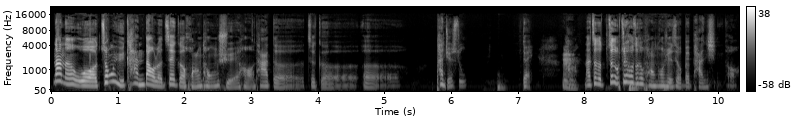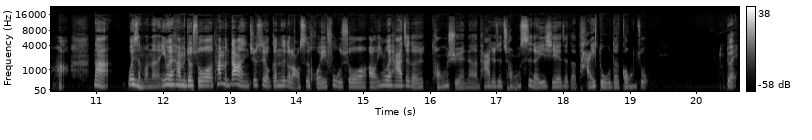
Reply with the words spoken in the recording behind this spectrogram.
那呢，我终于看到了这个黄同学哈，他的这个呃判决书。对，嗯，那这个这个最后这个黄同学是有被判刑的哦。好，那为什么呢？因为他们就说，他们当然就是有跟这个老师回复说，哦，因为他这个同学呢，他就是从事了一些这个台独的工作。对，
